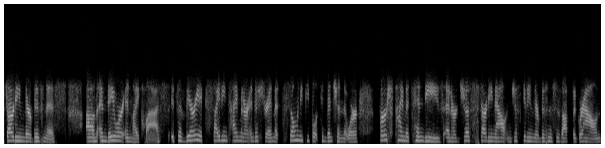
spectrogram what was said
starting their business. Um, and they were in my class. It's a very exciting time in our industry. I met so many people at convention that were first time attendees and are just starting out and just getting their businesses off the ground.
